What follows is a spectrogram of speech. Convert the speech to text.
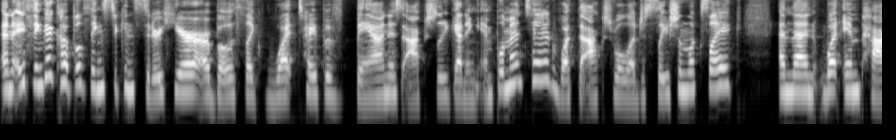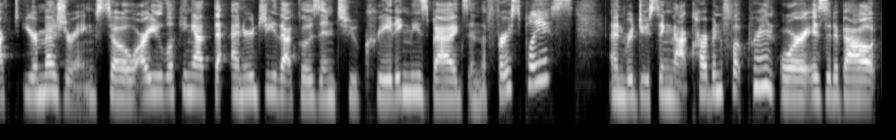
And I think a couple things to consider here are both like what type of ban is actually getting implemented, what the actual legislation looks like, and then what impact you're measuring. So, are you looking at the energy that goes into creating these bags in the first place and reducing that carbon footprint? Or is it about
